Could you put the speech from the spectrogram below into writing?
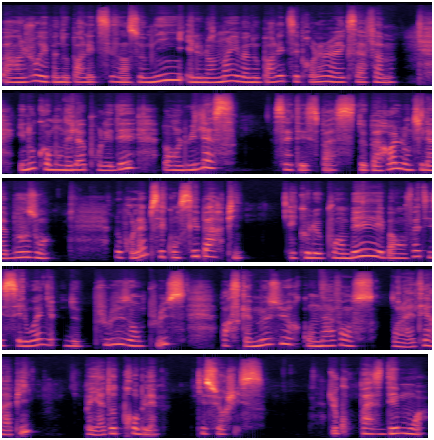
Bah, un jour, il va nous parler de ses insomnies et le lendemain, il va nous parler de ses problèmes avec sa femme. Et nous, comme on est là pour l'aider, bah, on lui laisse cet espace de parole dont il a besoin. Le problème, c'est qu'on s'éparpille et que le point B, eh ben, en fait, il s'éloigne de plus en plus parce qu'à mesure qu'on avance dans la thérapie, bah, il y a d'autres problèmes qui surgissent. Du coup, on passe des mois,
